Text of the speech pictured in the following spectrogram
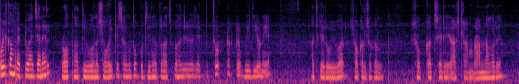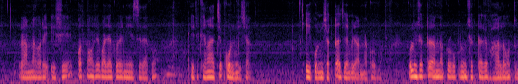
Welcome back to my channel Ratna ত্রিভুবনের সবাইকে স্বাগত। প্রতিনিয়ত আজকে হাজির হয়েছে একটা ছোট্ট একটা ভিডিও নিয়ে। আজকে রবিবার, সকাল সকাল সব কাজ ছেড়ে আসলাম রান্নাঘরে। রান্নাঘরে এসে কত মাসে বাজার করে নিয়ে এসে দেখো। এখানে আছে কলমি শাক। এই কলমি শাকটা আজকে আমি রান্না করব। কলমি শাকটা রান্না করব, কলমি শাকটা আগে ভালো মতন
